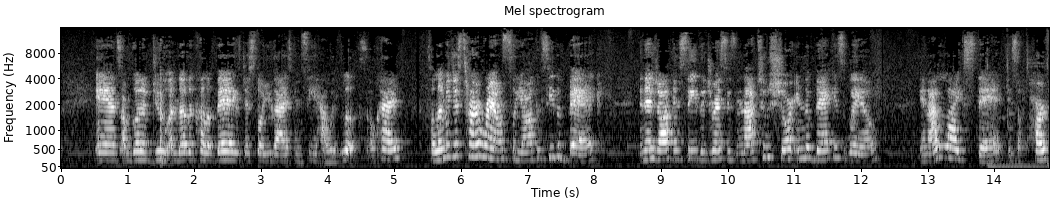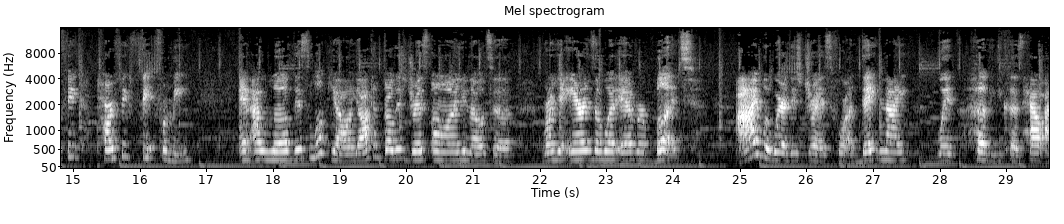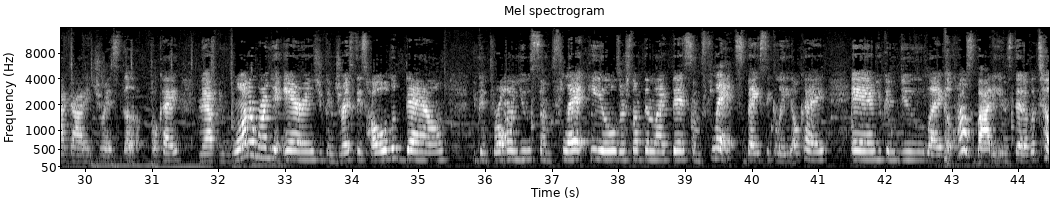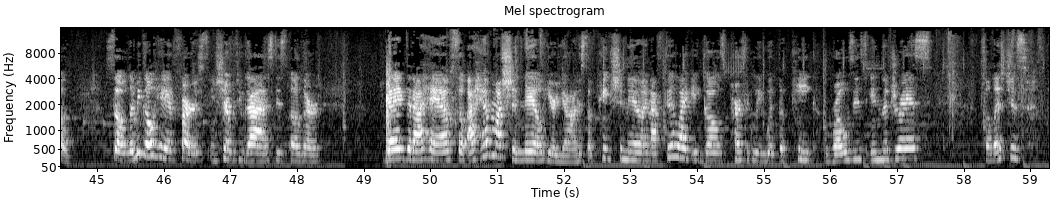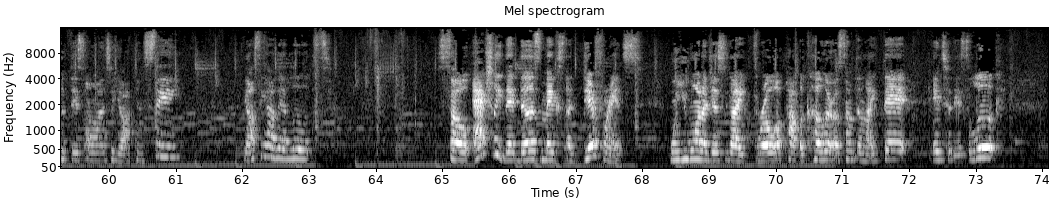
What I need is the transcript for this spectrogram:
And I'm going to do another color bags just so you guys can see how it looks, okay? So let me just turn around so y'all can see the back. And as y'all can see, the dress is not too short in the back as well. And I likes that. It's a perfect, perfect fit for me. And I love this look, y'all. Y'all can throw this dress on, you know, to run your errands or whatever. But I would wear this dress for a date night with hubby because how I got it dressed up, okay? Now, if you want to run your errands, you can dress this whole look down. You can throw on you some flat heels or something like that, some flats basically, okay? And you can do like a crossbody instead of a toe. So let me go ahead first and share with you guys this other bag that I have. So I have my Chanel here, y'all. It's a pink Chanel. And I feel like it goes perfectly with the pink roses in the dress. So let's just put this on so y'all can see. Y'all see how that looks? So actually that does makes a difference when you want to just like throw a pop of color or something like that into this look.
